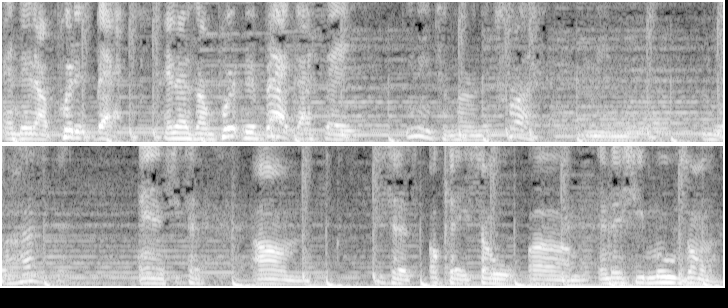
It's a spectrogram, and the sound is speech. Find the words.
And then I put it back. And as I'm putting it back, I say, You need to learn to trust me your husband. And she says, um, she says, okay, so um, and then she moves on.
